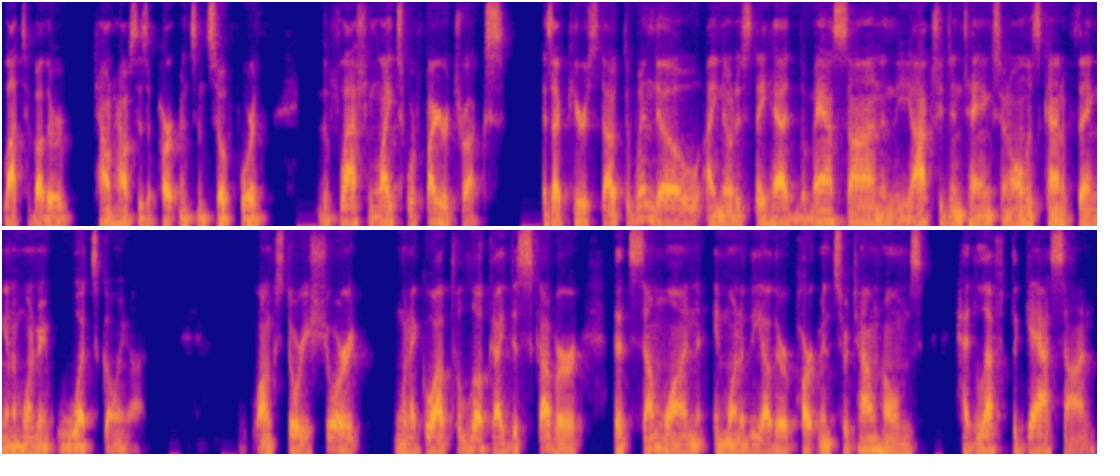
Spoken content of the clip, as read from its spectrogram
lots of other townhouses, apartments, and so forth. The flashing lights were fire trucks. As I pierced out the window, I noticed they had the masks on and the oxygen tanks and all this kind of thing, and I'm wondering what's going on. Long story short, when I go out to look, I discover that someone in one of the other apartments or townhomes had left the gas on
